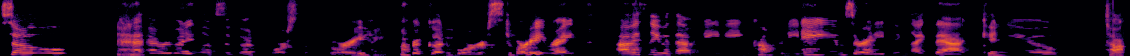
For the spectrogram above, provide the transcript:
So everybody loves a good war story or a good horror story, right? Obviously, without naming company names or anything like that, can you talk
